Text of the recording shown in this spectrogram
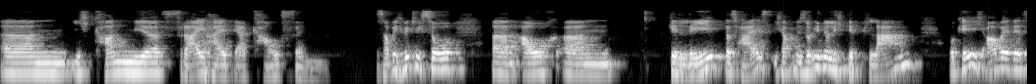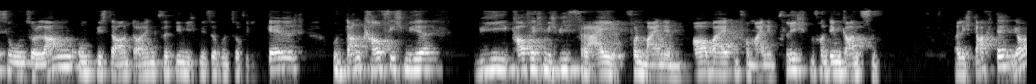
ähm, ich kann mir Freiheit erkaufen. Das habe ich wirklich so ähm, auch ähm, gelebt. Das heißt, ich habe mir so innerlich geplant, okay, ich arbeite jetzt so und so lang und bis da und dahin verdiene ich mir so und so viel Geld und dann kaufe ich mir wie kaufe ich mich wie frei von meinem Arbeiten, von meinen Pflichten, von dem Ganzen. Weil ich dachte, ja,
